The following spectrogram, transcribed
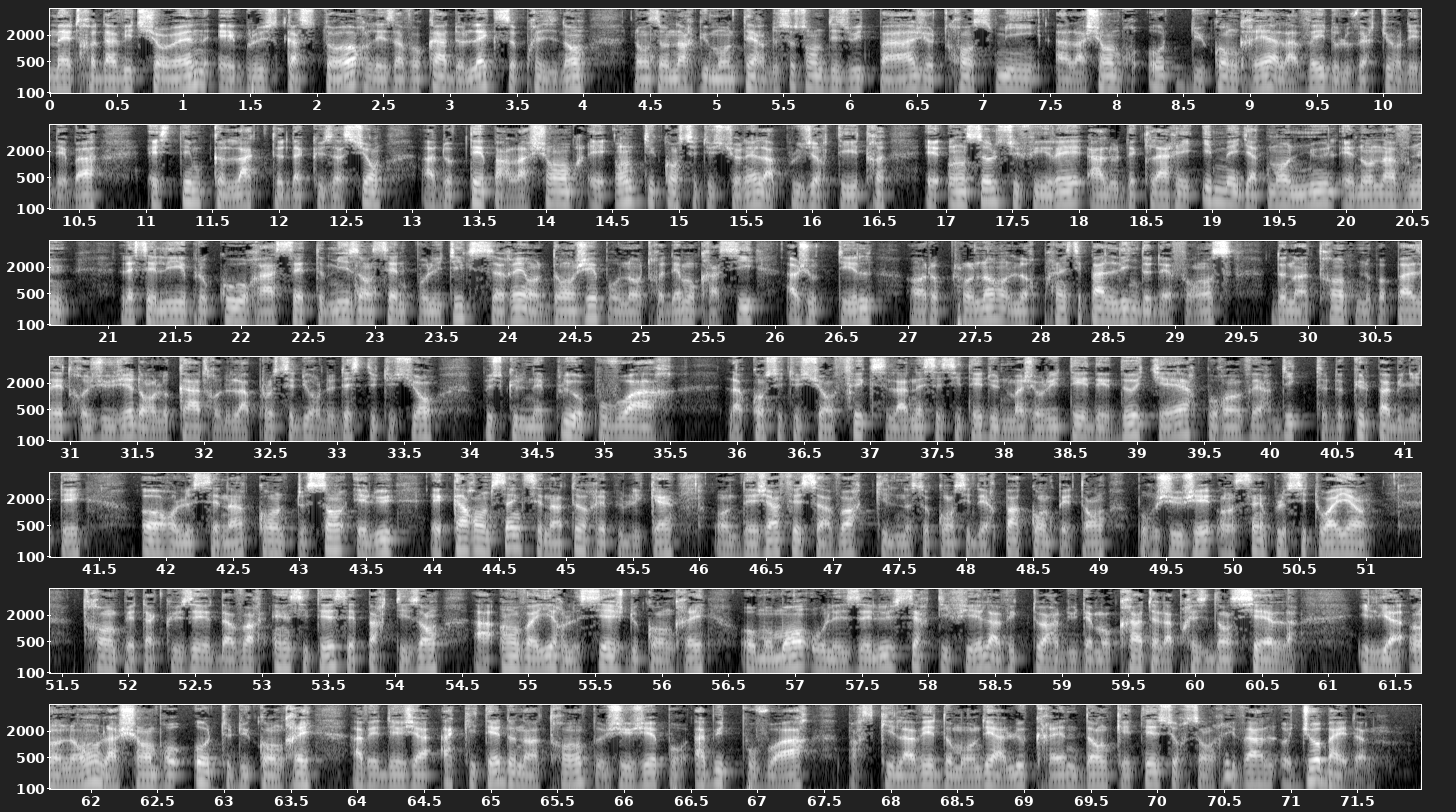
Maître David Schoen et Bruce Castor, les avocats de l'ex-président, dans un argumentaire de 78 pages transmis à la Chambre haute du Congrès à la veille de l'ouverture des débats, estiment que l'acte d'accusation adopté par la Chambre est anticonstitutionnel à plusieurs titres et un seul suffirait à le déclarer immédiatement nul et non avenu. Laisser libre cours à cette mise en scène politique serait un danger pour notre démocratie, ajoute-t-il, en reprenant leur principale ligne de défense. Donald Trump ne peut pas être jugé dans le cadre de la procédure de destitution puisqu'il n'est plus au pouvoir. La Constitution fixe la nécessité d'une majorité des deux tiers pour un verdict de culpabilité. Or, le Sénat compte 100 élus et 45 sénateurs républicains ont déjà fait savoir qu'ils ne se considèrent pas compétents pour juger un simple citoyen. Trump est accusé d'avoir incité ses partisans à envahir le siège du Congrès au moment où les élus certifiaient la victoire du démocrate à la présidentielle. Il y a un an, la Chambre haute du Congrès avait déjà acquitté Donald Trump, jugé pour abus de pouvoir, parce qu'il avait demandé à l'Ukraine d'enquêter sur son rival Joe Biden.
